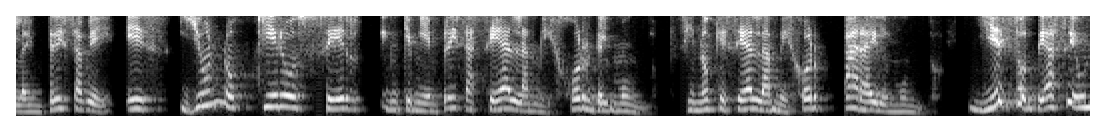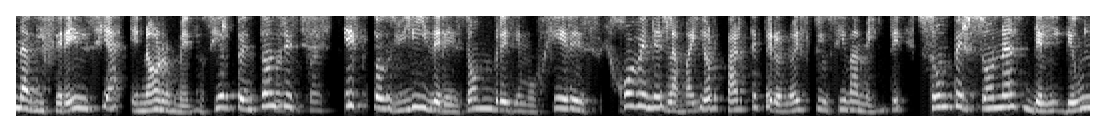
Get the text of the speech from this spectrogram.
la empresa B es, yo no quiero ser, que mi empresa sea la mejor del mundo, sino que sea la mejor para el mundo. Y eso te hace una diferencia enorme, ¿no es cierto? Entonces, estos líderes, hombres y mujeres, jóvenes la mayor parte, pero no exclusivamente, son personas de, un,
